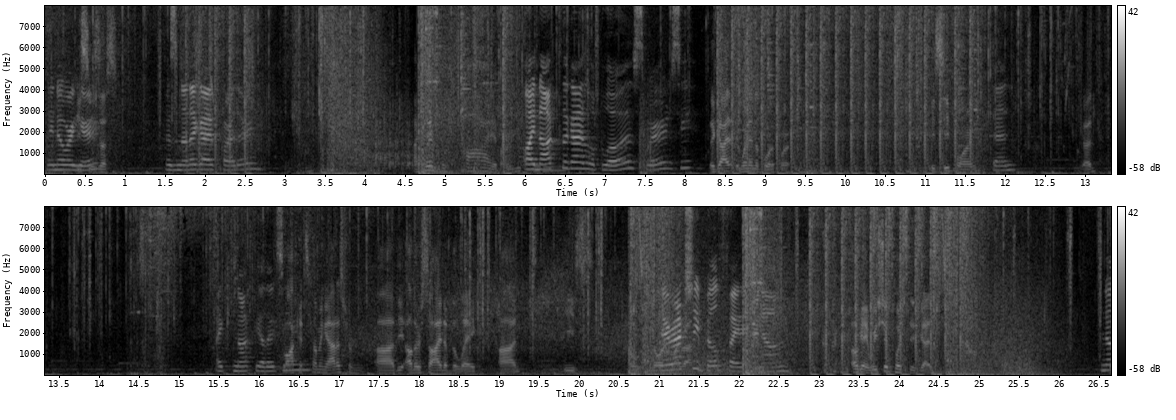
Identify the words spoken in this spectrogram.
They know we're He here. sees us. There's another guy farther. I hit him for five. Are you? Oh, I knocked the guy below us. Where is he? The guy that went in the porta fort. He's C4. Dead. Good. I knocked the other team. Rockets coming at us from uh, the other side of the lake, uh, east. North, They're actually build fighting right now. Okay, we should push these guys. No,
